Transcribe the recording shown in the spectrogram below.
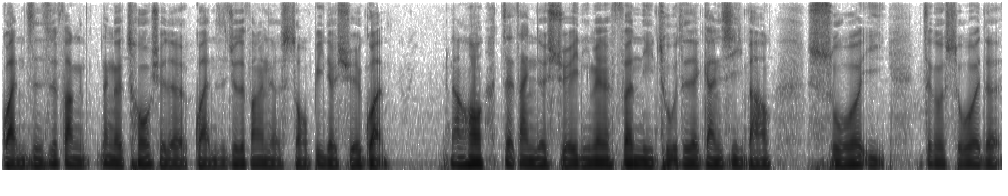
管子是放那个抽血的管子，就是放在你的手臂的血管，然后再在你的血液里面分离出这些干细胞。所以这个所谓的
